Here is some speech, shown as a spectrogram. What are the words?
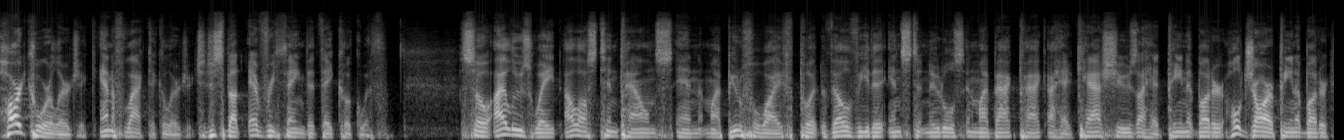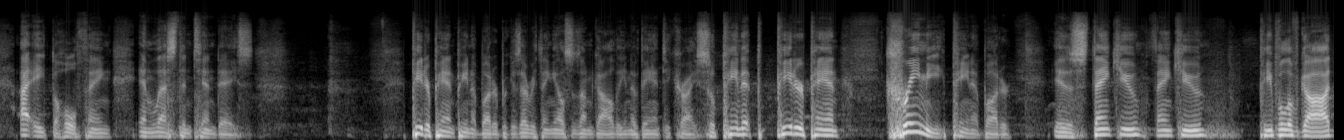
Hardcore allergic, anaphylactic allergic to just about everything that they cook with. So I lose weight. I lost 10 pounds, and my beautiful wife put Velveeta instant noodles in my backpack. I had cashews, I had peanut butter, whole jar of peanut butter. I ate the whole thing in less than 10 days. Peter Pan peanut butter because everything else is ungodly and of the Antichrist. So peanut, Peter Pan creamy peanut butter is thank you, thank you, people of God.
